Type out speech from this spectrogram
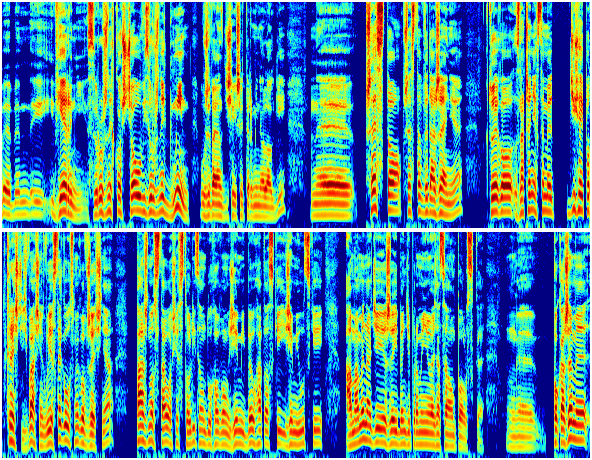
m, i wierni z różnych kościołów i z różnych gmin, używając dzisiejszej terminologii. Przez to, przez to wydarzenie, którego znaczenie chcemy dzisiaj podkreślić. Właśnie 28 września Parzno stało się stolicą duchową ziemi bełchatowskiej i ziemi łódzkiej, a mamy nadzieję, że i będzie promieniować na całą Polskę. E, Pokażemy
